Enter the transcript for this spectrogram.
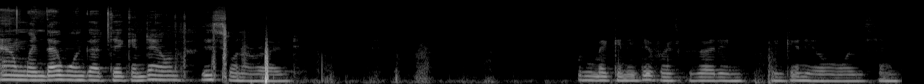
And when that one got taken down, this one arrived. Wouldn't make any difference because I didn't think any of them were the same.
